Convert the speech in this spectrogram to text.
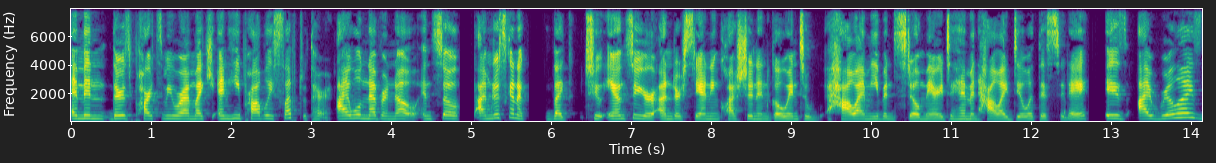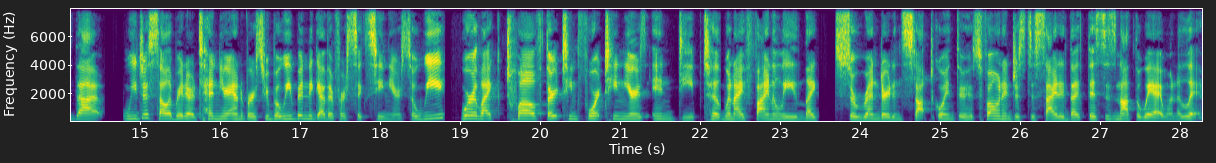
And then there's parts of me where I'm like, and he probably slept with her. I will never know. And so I'm just going to like to answer your understanding question and go into how I'm even still married to him and how I deal with this today is I realized that we just celebrated our 10 year anniversary, but we've been together for 16 years. So we were like 12, 13, 14 years in deep to when I finally like surrendered and stopped going through his phone and just decided that this is not the way I want to live.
